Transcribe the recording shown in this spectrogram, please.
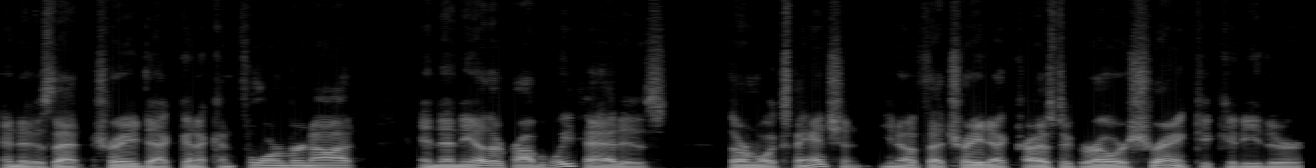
and is that tray deck going to conform or not? And then the other problem we've had is thermal expansion. You know, if that tray deck tries to grow or shrink, it could either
